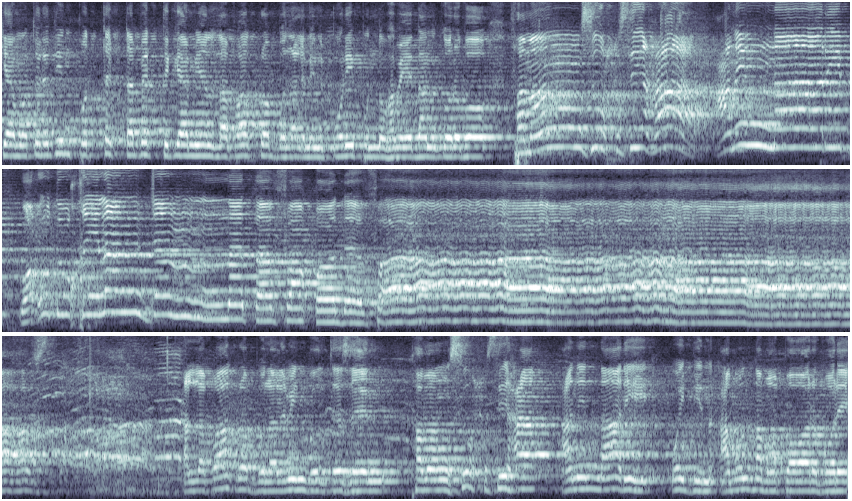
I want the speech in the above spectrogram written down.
কিয়ামতের দিন প্রত্যেকটা ব্যক্তিকে আমি আল্লাহ রব্বুল আলামিন পরিপূর্ণভাবে দান করব। ফামান সুহসিহা ফাজ আল্লাহ পাক রব্বুল আলমিন বলতেছেন আনিন নারী ওই দিন আমল নামা পাওয়ার পরে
